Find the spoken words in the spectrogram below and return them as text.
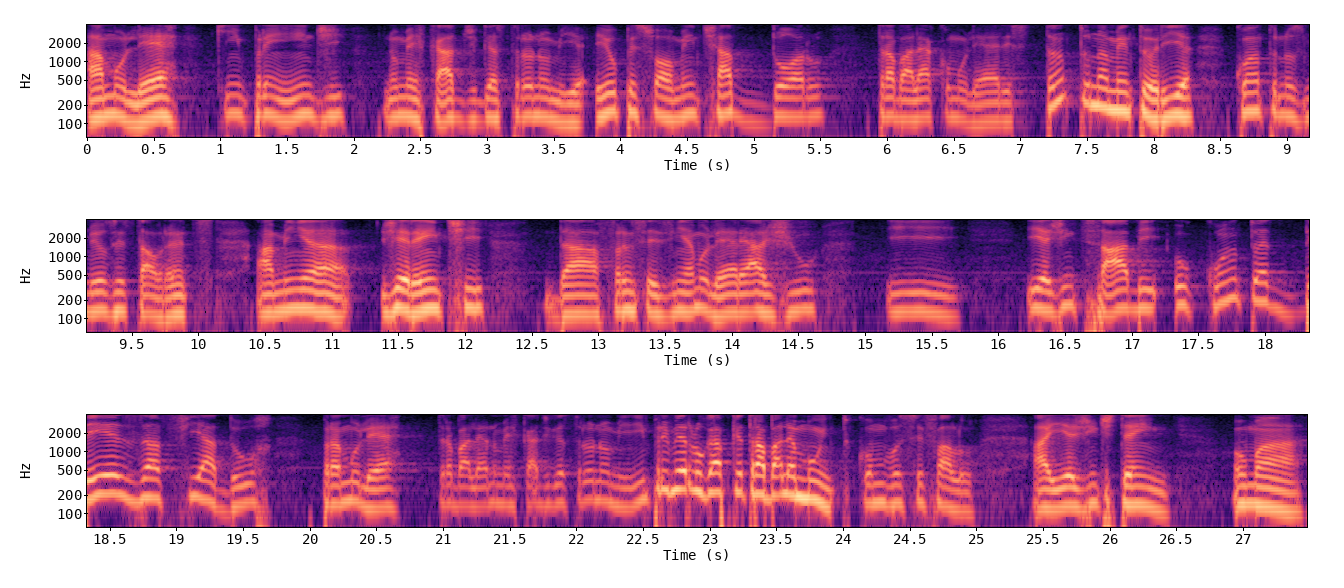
a mulher que empreende no mercado de gastronomia. Eu, pessoalmente, adoro trabalhar com mulheres, tanto na mentoria quanto nos meus restaurantes. A minha gerente da francesinha mulher é a Ju, e e a gente sabe o quanto é desafiador para a mulher trabalhar no mercado de gastronomia. Em primeiro lugar, porque trabalha muito, como você falou. Aí a gente tem uma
